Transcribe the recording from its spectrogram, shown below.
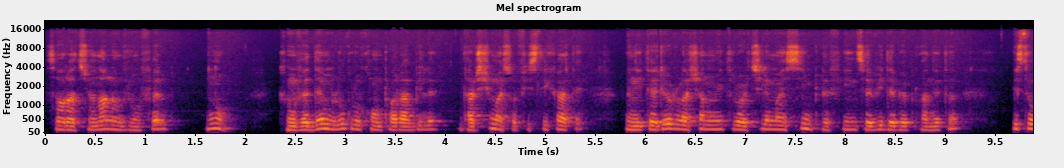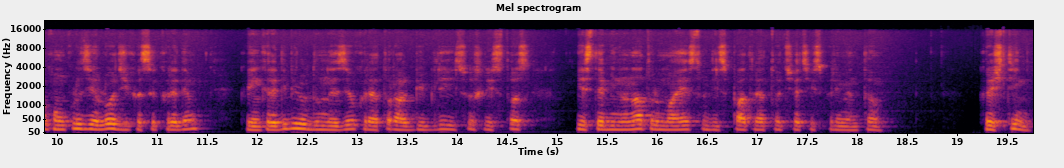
sau rațional în vreun fel? Nu. Când vedem lucruri comparabile, dar și mai sofisticate, în interiorul așa numitelor cele mai simple ființe vii de pe planetă, este o concluzie logică să credem că incredibilul Dumnezeu creator al Bibliei, Iisus Hristos, este minunatul maestru din spatele a tot ceea ce experimentăm. Creștini,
